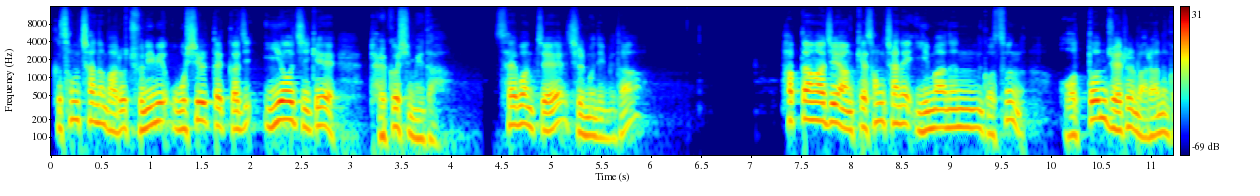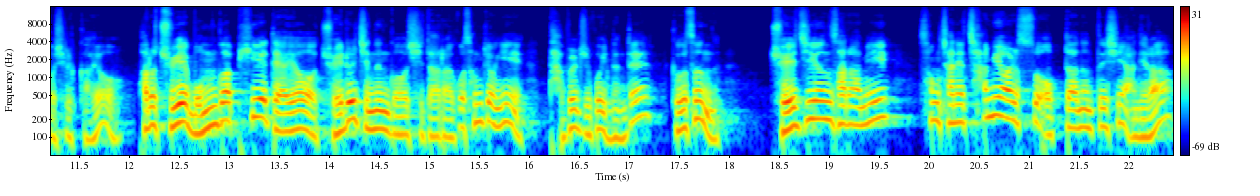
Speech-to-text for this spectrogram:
그 성찬은 바로 주님이 오실 때까지 이어지게 될 것입니다. 세 번째 질문입니다. 합당하지 않게 성찬에 임하는 것은 어떤 죄를 말하는 것일까요? 바로 주의 몸과 피에 대하여 죄를 짓는 것이다라고 성경이 답을 주고 있는데 그것은 죄 지은 사람이 성찬에 참여할 수 없다는 뜻이 아니라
